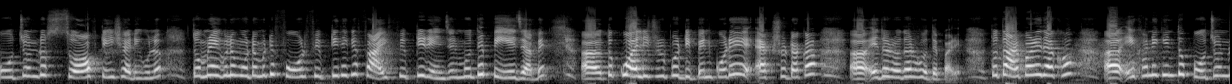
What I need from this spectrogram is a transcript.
প্রচণ্ড সফট এই শাড়িগুলো তোমরা এগুলো মোটামুটি ফোর ফিফটি থেকে ফাইভ ফিফটি রেঞ্জের মধ্যে পেয়ে যাবে। তো কোয়ালিটির উপর ডিপেন্ড করে একশো টাকা এধার ওধার হতে পারে। তো তারপরে দেখো এখানে কিন্তু প্রচণ্ড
